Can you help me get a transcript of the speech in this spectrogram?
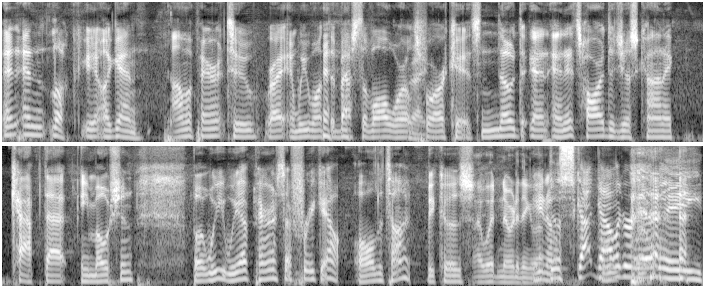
And and look, you know, again, I'm a parent too, right? And we want the best of all worlds Right. for our kids. No, and, and it's hard to just kind of cap that emotion, but we we have parents that freak out all the time because I wouldn't know anything about You know, Does Scott Gallagher have a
